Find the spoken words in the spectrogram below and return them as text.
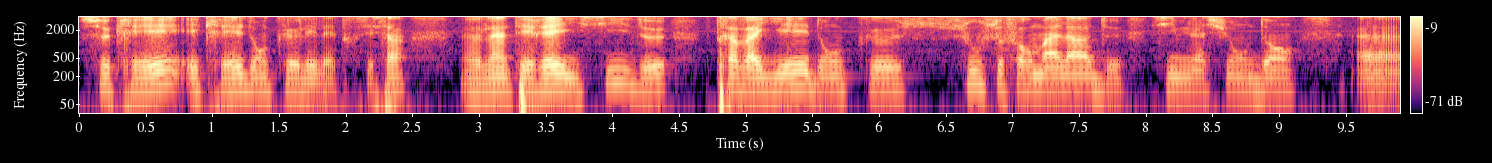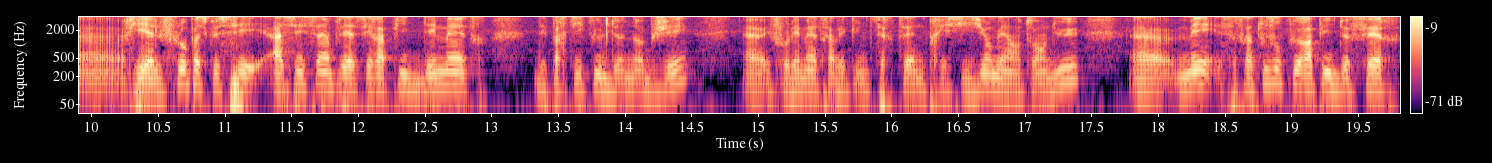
se créer et créer donc euh, les lettres. C'est ça euh, l'intérêt ici de travailler donc sous ce format-là de simulation dans euh, RealFlow parce que c'est assez simple et assez rapide d'émettre des particules d'un objet. Euh, il faut les mettre avec une certaine précision, bien entendu, euh, mais ça sera toujours plus rapide de faire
